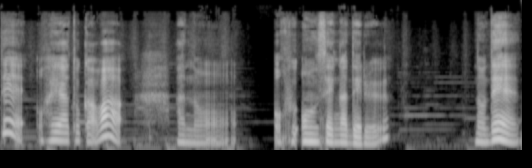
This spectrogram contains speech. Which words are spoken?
でお部屋とかはあの温泉が出るので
